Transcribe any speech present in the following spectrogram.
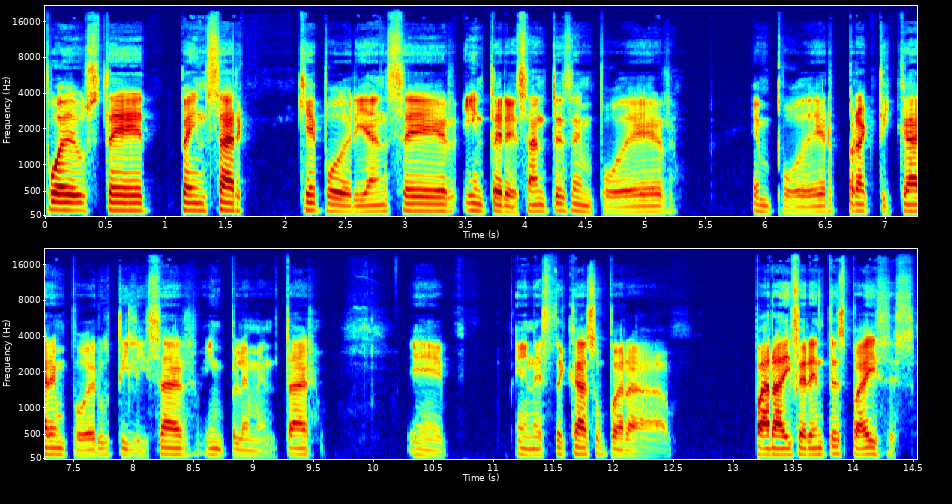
puede usted pensar que podrían ser interesantes en poder en poder practicar, en poder utilizar, implementar, eh, en este caso para, para diferentes países,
